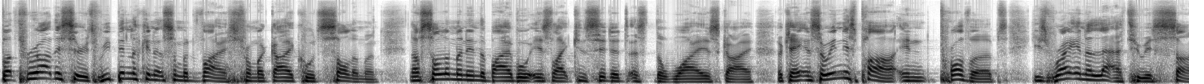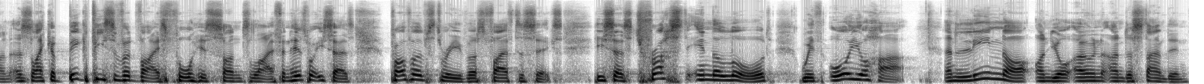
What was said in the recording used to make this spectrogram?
but throughout this series, we've been looking at some advice from a guy called Solomon. Now, Solomon in the Bible is like considered as the wise guy. Okay, and so in this part in Proverbs, he's writing a letter to his son as like a big piece of advice for his son's life. And here's what he says Proverbs 3, verse 5 to 6. He says, Trust in the Lord with all your heart and lean not on your own understanding.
